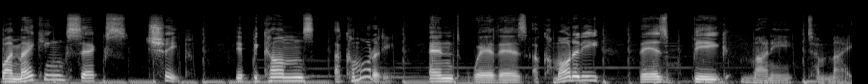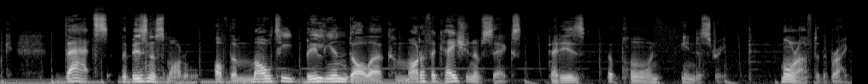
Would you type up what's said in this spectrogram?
by making sex cheap, it becomes a commodity. And where there's a commodity, there's big money to make. That's the business model of the multi billion dollar commodification of sex that is the porn industry. More after the break.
